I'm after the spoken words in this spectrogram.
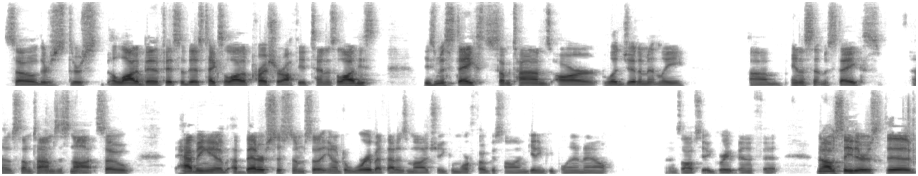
So there's there's a lot of benefits of this. Takes a lot of pressure off the attendants. A lot of these these mistakes sometimes are legitimately um, innocent mistakes. Uh, sometimes it's not. So having a, a, better system so that you don't have to worry about that as much, and you can more focus on getting people in and out, is obviously a great benefit. And obviously, there's the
